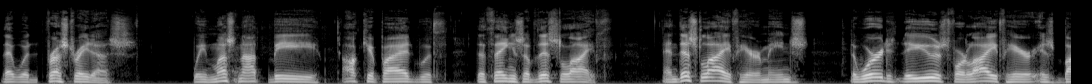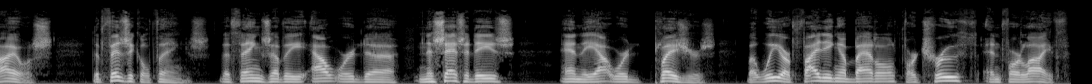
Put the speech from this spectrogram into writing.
that would frustrate us. We must not be occupied with the things of this life. And this life here means the word they use for life here is bios, the physical things, the things of the outward uh, necessities and the outward pleasures but we are fighting a battle for truth and for life,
